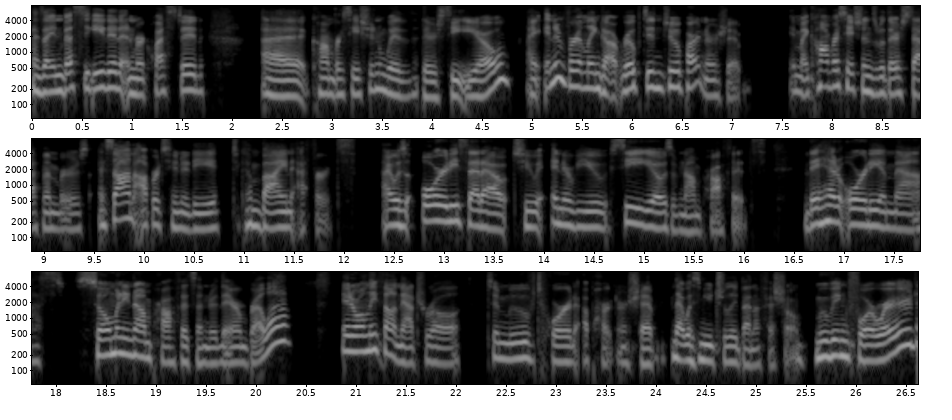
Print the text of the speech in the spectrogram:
As I investigated and requested a conversation with their CEO, I inadvertently got roped into a partnership. In my conversations with their staff members, I saw an opportunity to combine efforts. I was already set out to interview CEOs of nonprofits. They had already amassed so many nonprofits under their umbrella. It only felt natural to move toward a partnership that was mutually beneficial. Moving forward,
